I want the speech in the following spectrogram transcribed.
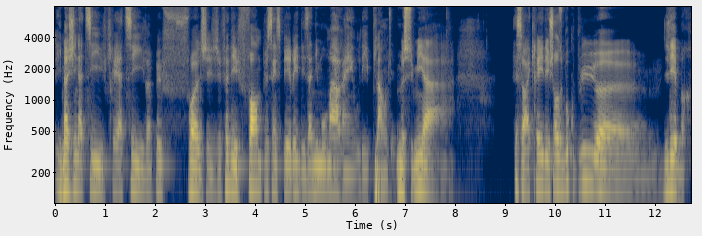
imaginatives, créatives, un peu folles. J'ai fait des formes plus inspirées des animaux marins ou des plantes. Je me suis mis à, ça, à créer des choses beaucoup plus euh, libres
